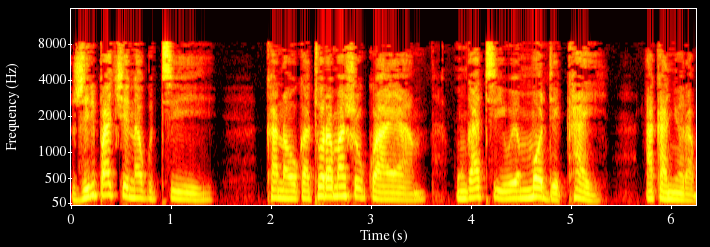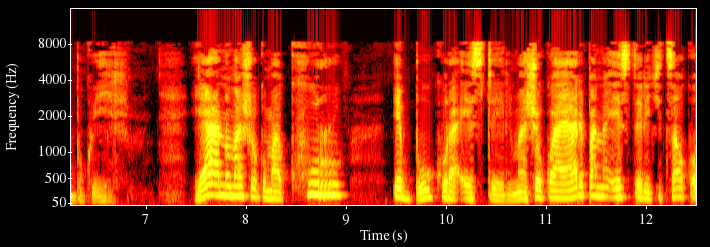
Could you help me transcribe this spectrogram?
Zviri pachena kuti kana ukatora mashoko aya ungati iwe modhekai akanyora bhuku iri yaano mashoko makuru ebhuku raesteri. Mashoko aya ari pana esteri chitsauko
